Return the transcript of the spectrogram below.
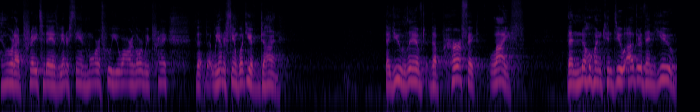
And Lord, I pray today as we understand more of who you are, Lord, we pray that, that we understand what you have done. That you lived the perfect life that no one can do other than you.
